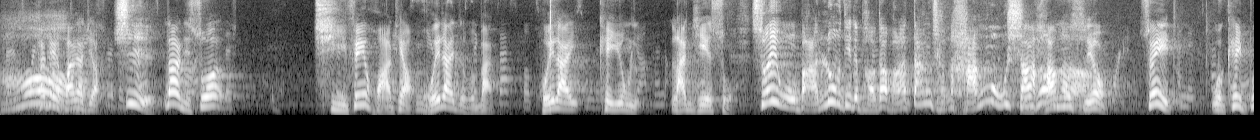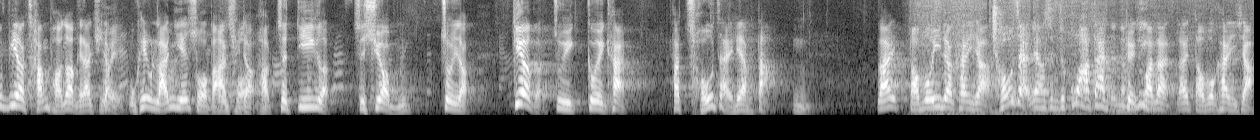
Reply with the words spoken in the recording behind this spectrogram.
哦，它可以滑跳起降，是。那你说起飞滑跳回来怎么办？回来可以用拦截索，所以我把陆地的跑道把它当成航母使用，当航母使用，所以我可以不必要长跑道给它取掉，我可以用拦截索把它取掉。好，这第一个是需要我们注意到。第二个，注意各位看，它筹载量大。嗯，来导播一定要看一下，筹载量是不是挂弹的能力？对，挂弹。来导播看一下，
